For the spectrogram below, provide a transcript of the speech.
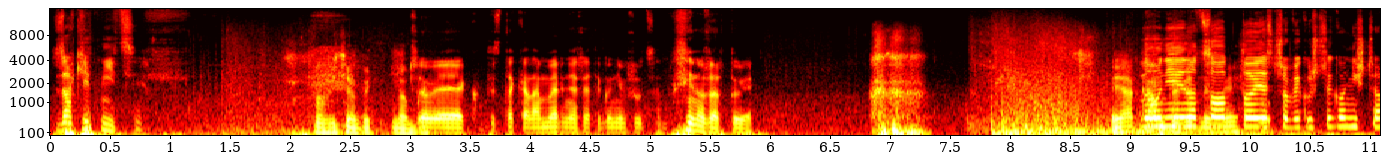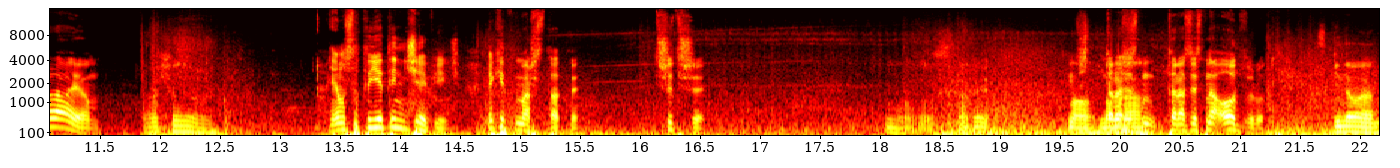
Z rakietnicy. No widziałem taki dobry. Człowiek, to jest taka lamernia, że ja tego nie wrzucam. Nie no, żartuję. Ja No kampię nie, no jednym co miejscu. to jest, człowieku, z czego oni strzelają? Właśnie nie wiem. Ja mam staty 1.9. Jakie ty masz staty? 3-3. No, stary... No, Teraz dobra, jest, teraz jest na odwrót. zginąłem.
